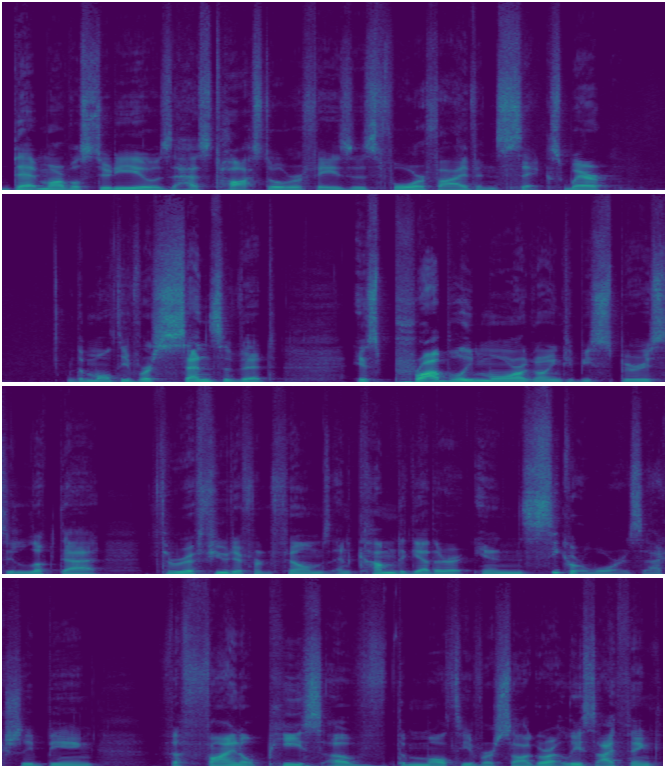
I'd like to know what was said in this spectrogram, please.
that Marvel Studios has tossed over phases four, five, and six, where the multiverse sense of it is probably more going to be spuriously looked at through a few different films and come together in Secret Wars, actually being the final piece of the multiverse saga, or at least I think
